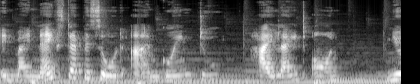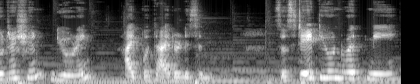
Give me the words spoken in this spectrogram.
In my next episode, I am going to highlight on nutrition during hypothyroidism. So stay tuned with me.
